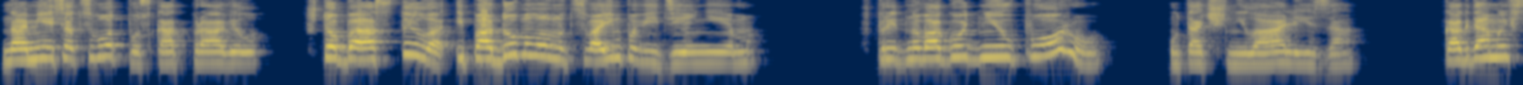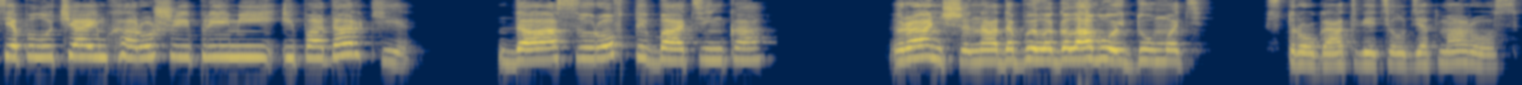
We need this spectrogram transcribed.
На месяц в отпуск отправил, чтобы остыла и подумала над своим поведением. В предновогоднюю пору, уточнила Ализа. Когда мы все получаем хорошие премии и подарки? Да, суров ты, батенька. Раньше надо было головой думать, строго ответил Дед Мороз.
